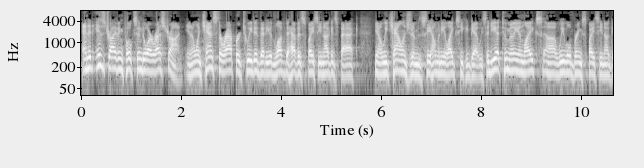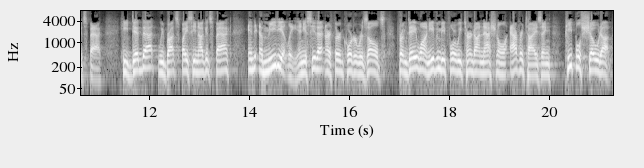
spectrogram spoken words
and it is driving folks into our restaurant. You know, when Chance the Rapper tweeted that he would love to have his spicy nuggets back, you know, we challenged him to see how many likes he could get. We said, you get 2 million likes, uh, we will bring spicy nuggets back. He did that. We brought spicy nuggets back. And immediately, and you see that in our third quarter results, from day one, even before we turned on national advertising, people showed up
